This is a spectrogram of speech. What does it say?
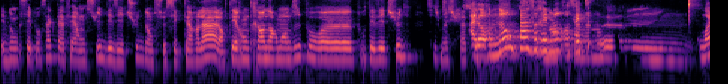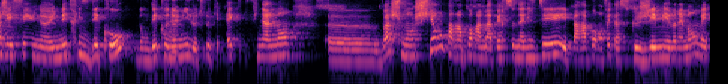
Et donc, c'est pour ça que tu as fait ensuite des études dans ce secteur-là. Alors, tu es rentrée en Normandie pour, pour tes études, si je me suis pas Alors, non, pas vraiment. en fait, moi, j'ai fait une, une maîtrise d'éco, donc d'économie, le truc finalement euh, vachement chiant par rapport à ma personnalité et par rapport en fait à ce que j'aimais vraiment. Mais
